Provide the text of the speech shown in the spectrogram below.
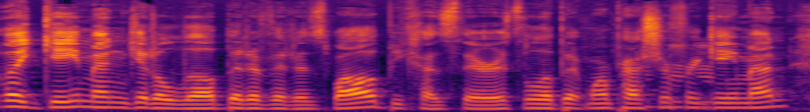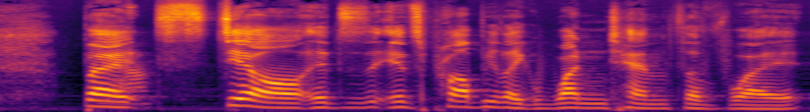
like gay men get a little bit of it as well because there is a little bit more pressure for gay men, but Yeah. still, it's it's probably like one tenth of what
